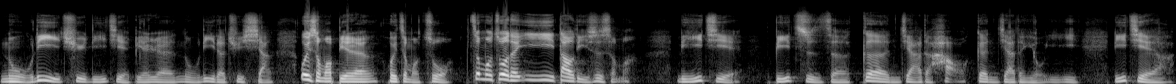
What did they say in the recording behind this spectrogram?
努力去理解别人，努力的去想为什么别人会这么做，这么做的意义到底是什么？理解比指责更加的好，更加的有意义。理解啊，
